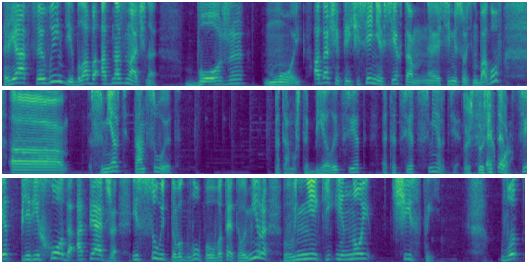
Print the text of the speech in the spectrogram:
Реакция в Индии была бы однозначно. Боже мой. А дальше перечисление всех там э, семи сотен богов. Э, Смерть танцует. Потому что белый цвет – это цвет смерти. То есть до сих это пор. цвет перехода, опять же, из суетного, глупого вот этого мира в некий иной чистый. Вот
